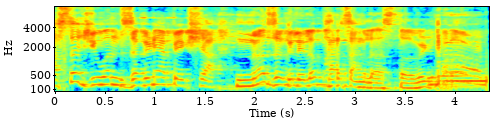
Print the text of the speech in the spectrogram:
असं जीवन जगण्यापेक्षा न जगलेलं फार चांगलं असतं. विठ्ठल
